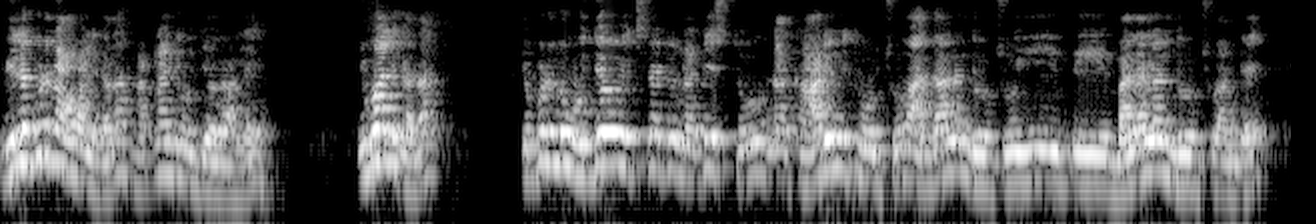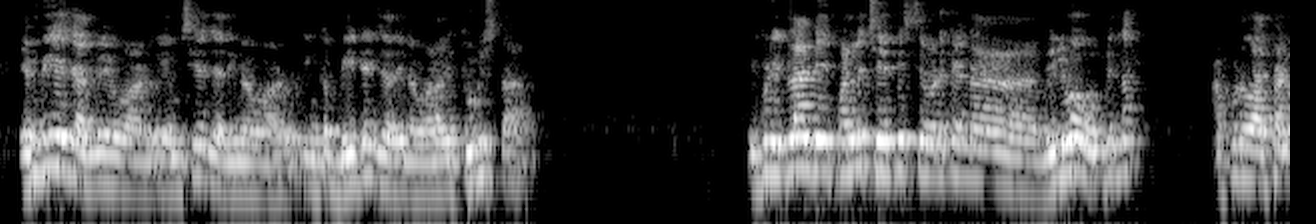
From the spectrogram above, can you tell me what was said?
వీళ్ళకు కూడా రావాలి కదా అట్లాంటి ఉద్యోగాలే. ఇవ్వాలి కదా. ఇప్పుడు నువ్వు ఉద్యోగం ఇచ్చినట్టు నటిస్తూ నా కారుని తోడ్చు అద్దాలను తోడ్చు ఈ ఈ బల్లలను తోడ్చు అంటే ఎంబీఏ చదివేవాడు ఎంసీఏ చదివినవాడు ఇంకా బీటెక్ చదివినవాడు అవి తుడుస్తారు ఇప్పుడు ఇట్లాంటి పనులు చేపిస్తే ఎవరికైనా విలువ ఉంటుందా? అప్పుడు అతను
